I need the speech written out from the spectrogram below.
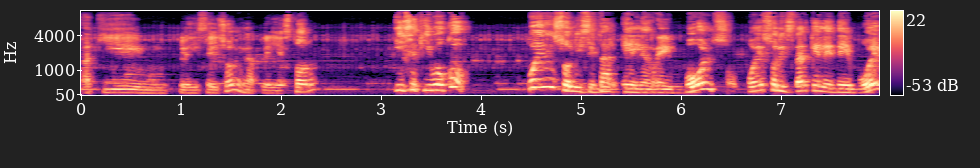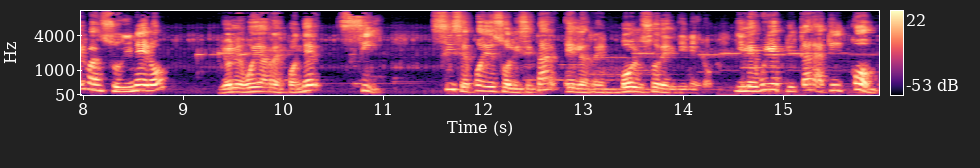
aquí en PlayStation, en la Play Store, y se equivocó. Pueden solicitar el reembolso, puede solicitar que le devuelvan su dinero. Yo le voy a responder sí, sí se puede solicitar el reembolso del dinero. Y les voy a explicar aquí cómo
